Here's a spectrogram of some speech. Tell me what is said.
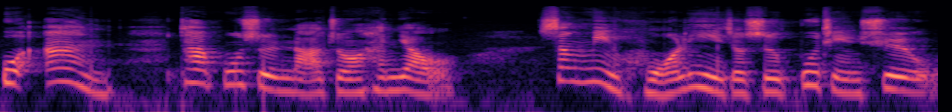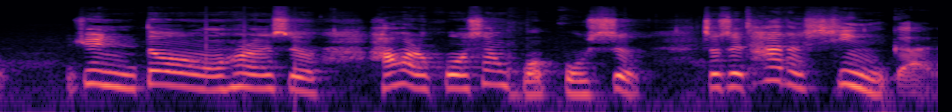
不安，他不是那种很有生命活力，就是不停去运动或者是好好的过生活，不是，就是他的性格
